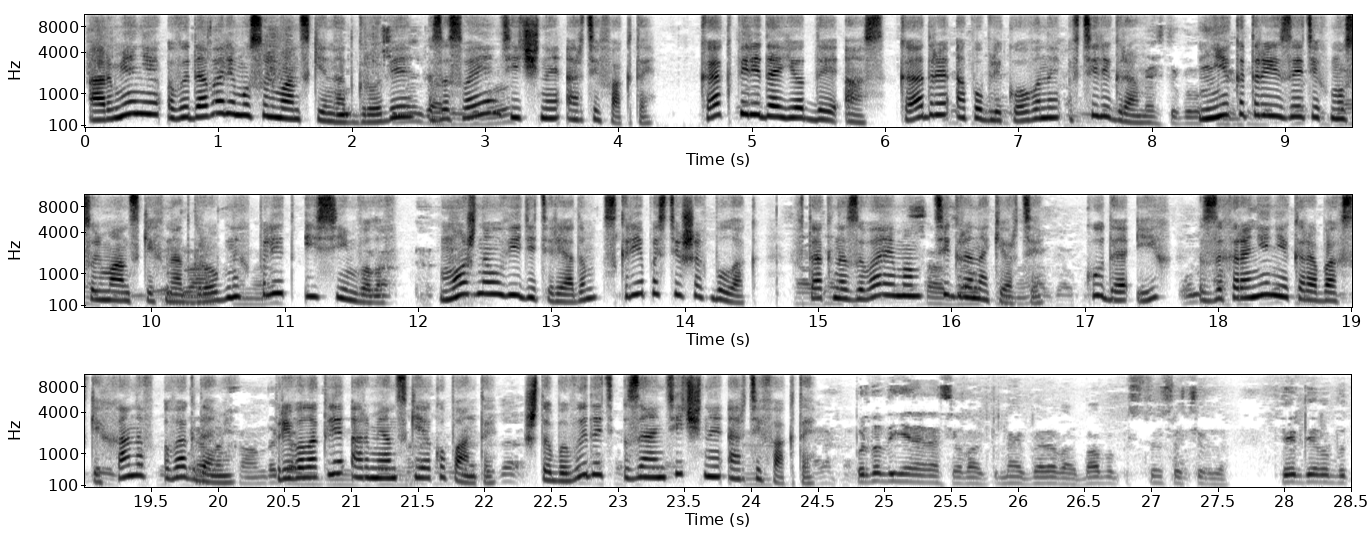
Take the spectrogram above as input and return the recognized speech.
Армяне выдавали мусульманские надгробия за свои античные артефакты. Как передает ДАС, кадры опубликованы в Телеграм. Некоторые из этих мусульманских надгробных плит и символов можно увидеть рядом с крепостью Шахбулак, в так называемом Тигранакерте, куда их с захоронения карабахских ханов в Агдаме приволокли армянские оккупанты, чтобы выдать за античные артефакты. Üstün söküblər.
